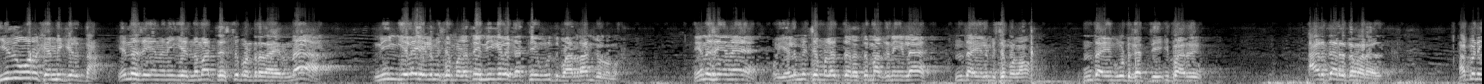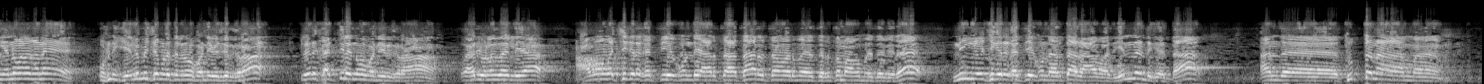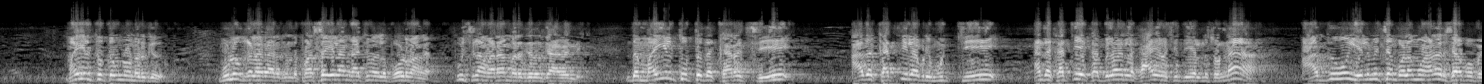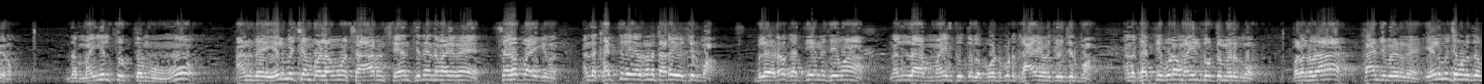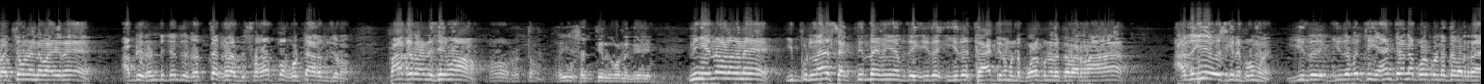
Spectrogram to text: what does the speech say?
இது ஒரு கெமிக்கல் தான். என்ன செய்யணும்? நீங்க இந்த மாதிரி டெஸ்ட் பண்றதா இருந்தா நீங்களே எலுமிச்சம்பழத்தை நீங்களே கத்தியும் கொடுத்து பாடுறான்னு சொல்லணும். என்ன செய்யணும்? எலுமிச்சம்பழத்தை ரத்தமாக்குனீங்கள? இந்த எலுமிச்சம்பழம். இந்த எங்க வீட்டு கத்தி இப்பாரு அடுத்த ரத்தம் வராது. அப்ப நீங்க என்ன வழங்கனே உனக்கு எலுமிச்சம்பழத்தில் என்ன பண்ணி வச்சிருக்கிறான். இல்ல கத்தியில என்ன பண்ணிருக்கிறான் அறிவு வழங்குதா இல்லையா? அவன் வச்சுக்கிற கத்தியை கொண்டு அறுத்தா தான் ரத்தம் வருமே ரத்தமாகுமே தவிர நீங்க வச்சுக்கிற கத்தியை கொண்டு அறுத்தா அது ஆகாது. என்னன்னு கேட்டா அந்த துத்தன மயில் துத்தம்னு ஒன்று இருக்குது. முழு கலரா இருக்கு இந்த பசையெல்லாம் காய்ச்சும் அதில் போடுவாங்க. பூச்சிலாம் வராமல் இருக்கிறதுக்காக வேண்டி. இந்த மயில் துத்தத்தை கரைச்சி அதை கத்தியில் அப்படி முக்கி அந்த கத்தியை பிளர்ல காய வச்சுட்டீங்கன்னு சொன்னா அதுவும் எலுமிச்சம்பழமும் ஆனால் சேப்ப போயிடும் இந்த மயில் துத்தமும் அந்த எலுமிச்சம்பழமும் சாரும் சேர்ந்துச்சுன்னா என்ன ஆகிரும் சிகப்பாய்க்கணும் அந்த கத்தில ஏற்கனவே தடவை வச்சிருப்பான். பிள்ளையோட கத்தி என்ன செய்வான்? நல்லா மயில் தூத்துல போட்டு போட்டு காய வச்சு வச்சிருப்பான். அந்த கத்தி பூரா மயில் துத்தம் இருக்கும். வழங்குதா? காஞ்சி போயிருக்கும் எலுமிச்சம்பழத்தை வச்சவன என்ன ஆகிரும் அப்படி ரெண்டு சேர்ந்து ரத்த கலர் அப்படி சிகப்பா கொட்ட ஆரம்பிச்சிடும் பாக்குறவன் என்ன செய்வான்? ஓ ரத்தம். பெரிய சக்தி இருக்கு உனக்கு. நீங்க என்ன வழங்கினே? இப்படிலாம் சக்தி இருந்தா இதை இதை காட்டி நம்ம பொழப்பு நடத்த வர்றான்? அதையே யோசிக்கணும் எப்பவுமே இது இதை வச்சு ஏன் என்ன பொழப்பு நடத்த வர்ற?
